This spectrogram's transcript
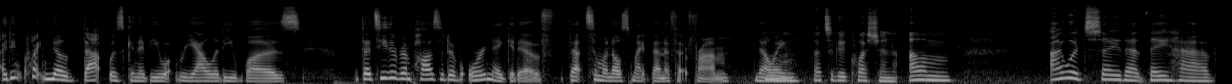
I didn't quite know that was going to be what reality was. That's either been positive or negative that someone else might benefit from knowing. Mm, that's a good question. Um, I would say that they have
